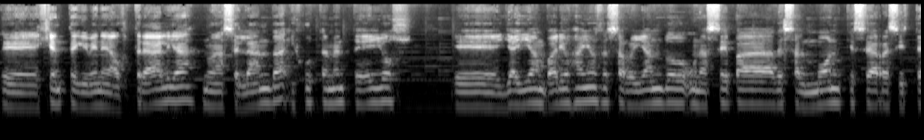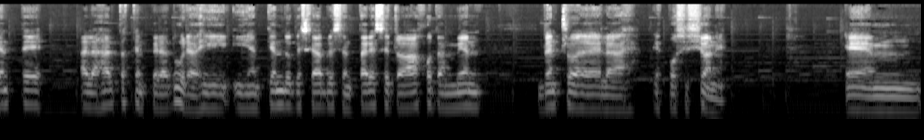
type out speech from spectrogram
eh, gente que viene de Australia, Nueva Zelanda, y justamente ellos ya llevan varios años desarrollando una cepa de salmón que sea resistente a las altas temperaturas y, entiendo que se va a presentar ese trabajo también dentro de las exposiciones. Em,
